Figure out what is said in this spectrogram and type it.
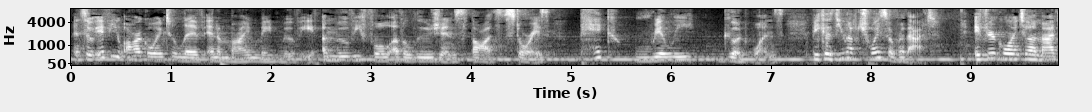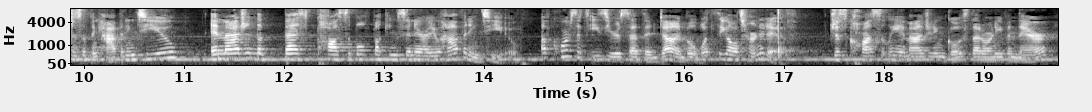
And so, if you are going to live in a mind made movie, a movie full of illusions, thoughts, stories, pick really good ones because you have choice over that. If you're going to imagine something happening to you, imagine the best possible fucking scenario happening to you. Of course, it's easier said than done, but what's the alternative? Just constantly imagining ghosts that aren't even there?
